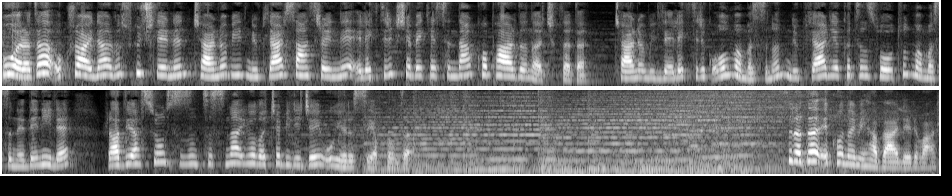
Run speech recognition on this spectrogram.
Bu arada Ukrayna, Rus güçlerinin Çernobil nükleer santralini elektrik şebekesinden kopardığını açıkladı. Çernobil'de elektrik olmamasının nükleer yakıtın soğutulmaması nedeniyle radyasyon sızıntısına yol açabileceği uyarısı yapıldı. Sırada ekonomi haberleri var.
